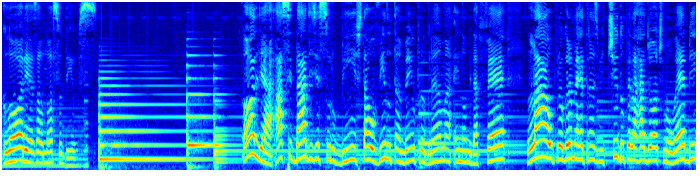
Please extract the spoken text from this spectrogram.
Glórias ao nosso Deus. Olha, a cidade de Surubim está ouvindo também o programa Em Nome da Fé. Lá o programa é retransmitido pela Rádio Ótima Web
